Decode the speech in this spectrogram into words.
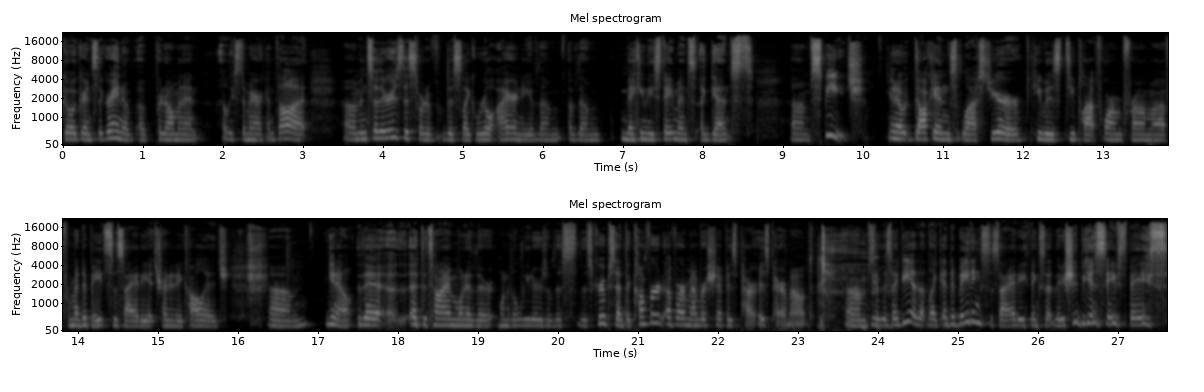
go against the grain of, of predominant, at least American thought. Um, and so there is this sort of this like real irony of them of them making these statements against um, speech you know, Dawkins last year he was deplatformed from uh, from a debate society at Trinity College. Um, you know, the at the time one of the one of the leaders of this this group said the comfort of our membership is par- is paramount. Um, so this idea that like a debating society thinks that there should be a safe space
